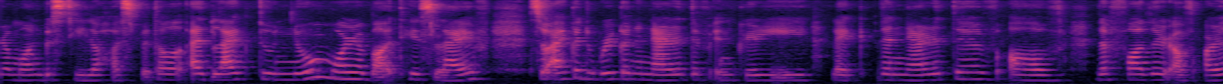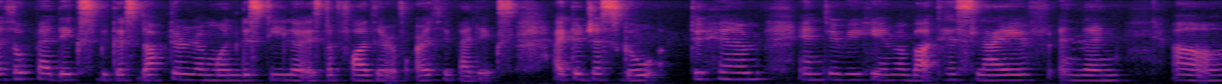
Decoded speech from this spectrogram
ramon bustillo hospital i'd like to know more about his life so i could work on a narrative inquiry like the narrative of the father of orthopedics because dr ramon bustillo is the father of orthopedics. I could just go to him interview him about his life and then uh,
